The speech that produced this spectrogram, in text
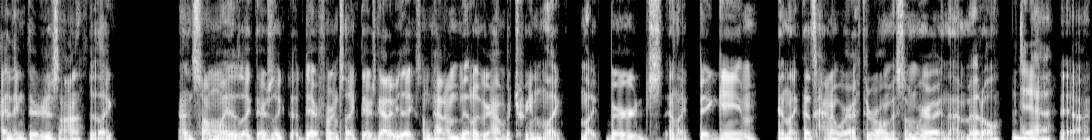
I think they're just honestly like in some ways like there's like a difference. Like there's got to be like some kind of middle ground between like like birds and like big game, and like that's kind of where I throw them is somewhere right in that middle. yeah, Yeah,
